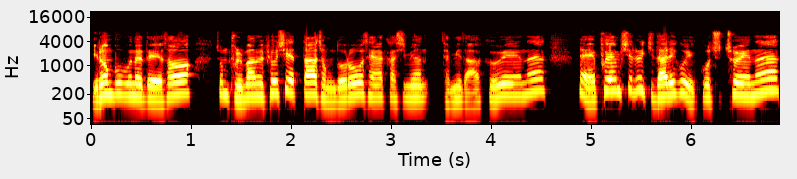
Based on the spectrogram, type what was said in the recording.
이런 부분에 대해서 좀 불만을 표시했다 정도로 생각하시면 됩니다. 그 외에는 FMC를 기다리고 있고 주초에는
